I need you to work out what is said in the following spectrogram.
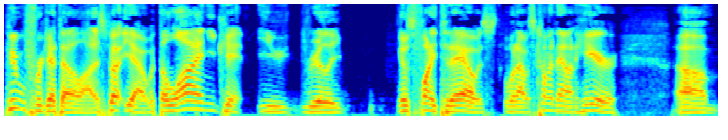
people forget that a lot. But yeah, with the line, you can't. You really. It was funny today. I was when I was coming down here um,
